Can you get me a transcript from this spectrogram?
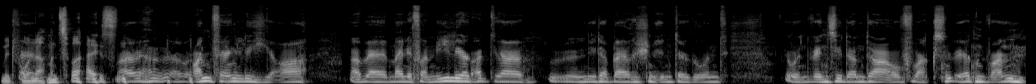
mit Vornamen äh, zu heißen. Anfänglich ja, aber meine Familie hat ja einen niederbayerischen Hintergrund. Und wenn sie dann da aufwachsen, irgendwann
